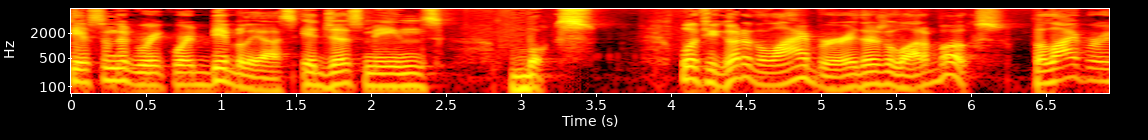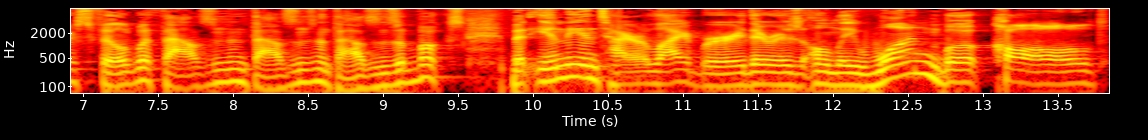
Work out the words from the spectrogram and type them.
is from the Greek word biblios. It just means books. Well, if you go to the library, there's a lot of books. The library is filled with thousands and thousands and thousands of books. But in the entire library, there is only one book called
